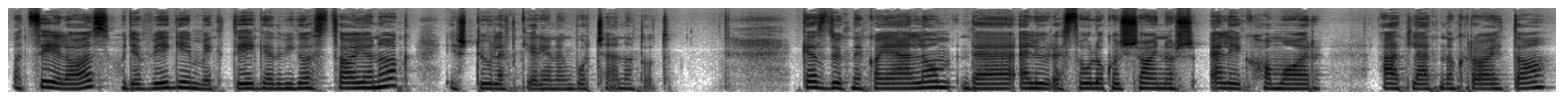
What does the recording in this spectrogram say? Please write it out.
A cél az, hogy a végén még téged vigasztaljanak, és tőled kérjenek bocsánatot. Kezdőknek ajánlom, de előre szólok, hogy sajnos elég hamar átlátnak rajta,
